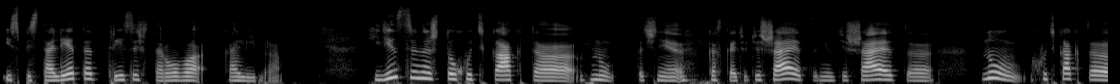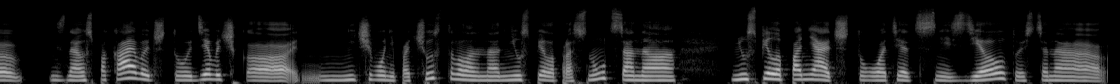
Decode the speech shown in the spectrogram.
из пистолета 32-го калибра. Единственное, что хоть как-то, ну, точнее, как сказать, утешает, не утешает, э, ну, хоть как-то, не знаю, успокаивает, что девочка ничего не почувствовала, она не успела проснуться, она не успела понять, что отец с ней сделал, то есть она,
